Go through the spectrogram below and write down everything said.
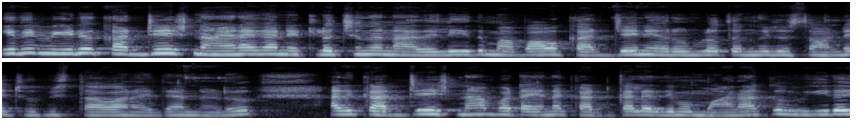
ఇది వీడియో కట్ చేసిన ఆయన కానీ ఎట్లొచ్చిందో నాకు తెలియదు మా బావ కట్ చేయని రూమ్లో తొంగి చూస్తా ఉంటే చూపిస్తావా అని అయితే అన్నాడు. అది కట్ చేసిన బట్ అయినా కట్ కాలేదేమో. మనకు వీడియో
